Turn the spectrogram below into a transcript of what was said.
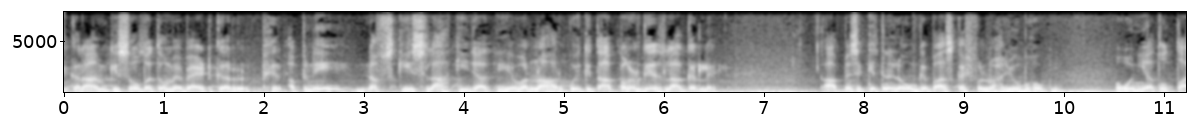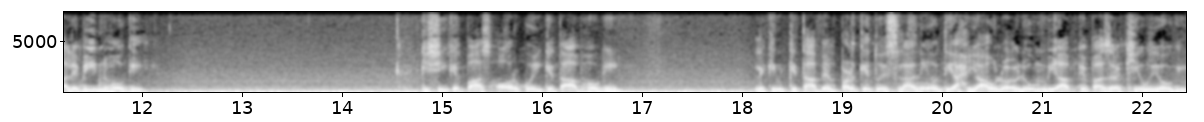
कराम की सोबतों में बैठ कर फिर अपने नफ्स की असलाह की जाती है, वरना हर कोई किताब पकड़ के असलाह कर ले। आप में से कितने लोगों के पास कशफुल महजूब होगी? गनियत तालिबीन होगी। किसी के पास और कोई किताब होगी। लेकिन किताबें पढ़ के तो इसलाह नहीं होती अहियाउलूम भी आपके पास रखी हुई होगी।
